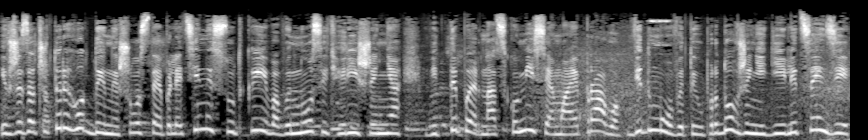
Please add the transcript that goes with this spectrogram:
І вже за 4 години шостий апеляційний суд Києва виносить рішення. Відтепер Нацкомісія має право відмовити у продовженні дії ліцензії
